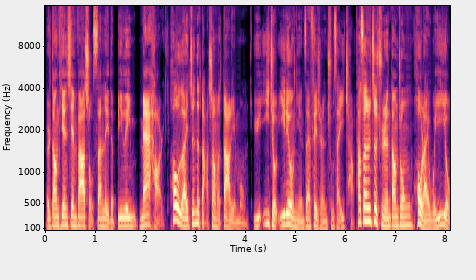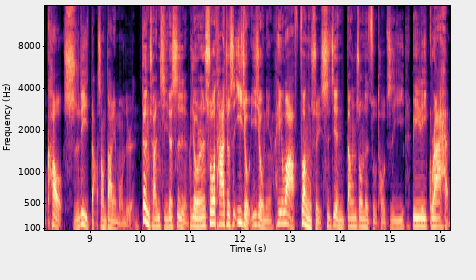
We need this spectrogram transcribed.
而当天先发守三垒的 Billy Mahart 后来真的打上了大联盟，于一九一六年在费城人出赛一场。他算是这群人当中后来唯一有靠实力打上大联盟的人。更传奇的是，有人说他就是一九一九年黑袜放水事件当中的组头之一 Billy Graham。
